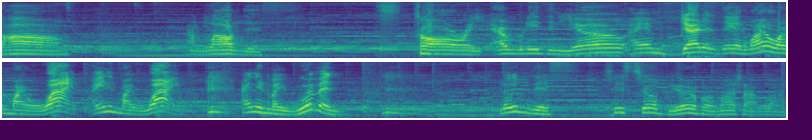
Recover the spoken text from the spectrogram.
Wow. I love this story. Everything, yo. I am jealous there. Why I want my wife? I need my wife. I need my woman. Look at this. She's so beautiful, mashallah.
